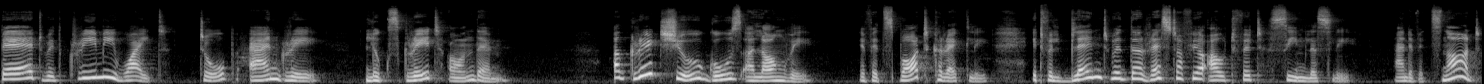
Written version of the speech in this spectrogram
paired with creamy white, taupe, and grey, looks great on them. A great shoe goes a long way. If it's bought correctly, it will blend with the rest of your outfit seamlessly. And if it's not,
